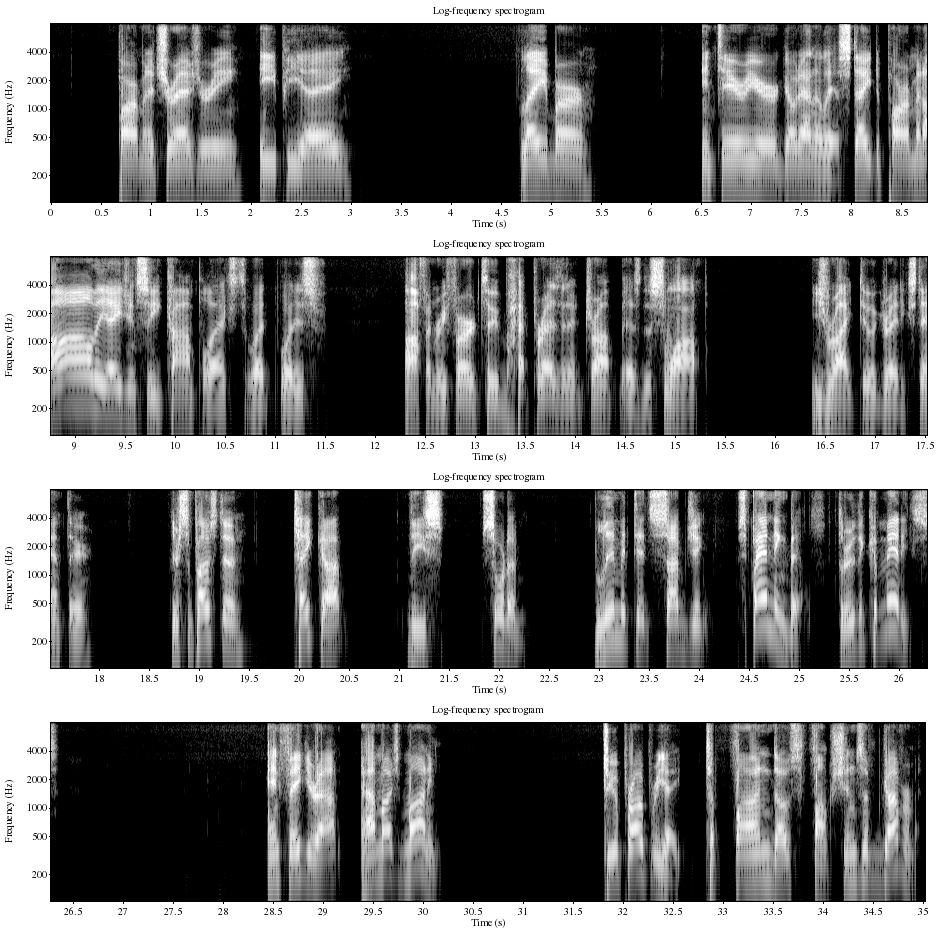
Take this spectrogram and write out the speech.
Department of Treasury, EPA, Labor, Interior, go down the list, State Department, all the agency complex, what, what is often referred to by President Trump as the swamp. He's right to a great extent there. They're supposed to take up these sort of limited subject spending bills through the committees and figure out how much money to appropriate to fund those functions of government.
